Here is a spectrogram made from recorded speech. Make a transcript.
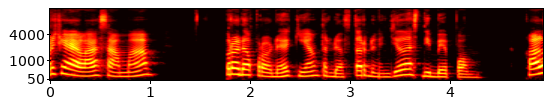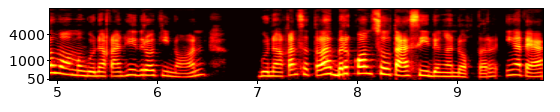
percayalah sama produk-produk yang terdaftar dengan jelas di BPOM. Kalau mau menggunakan hidrokinon, gunakan setelah berkonsultasi dengan dokter. Ingat ya,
